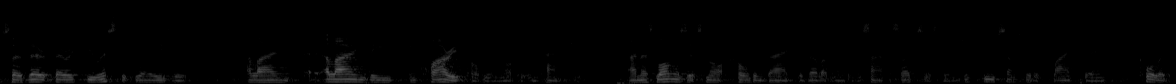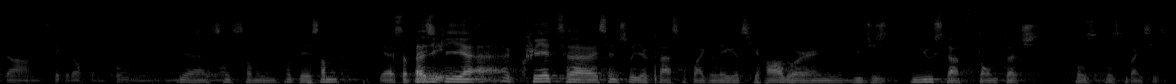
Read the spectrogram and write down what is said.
so there there are heuristic ways of allowing uh, allowing the inquiry problem not to impact you. And as long as it's not holding back development of the SATA subsystem, just do some sort of flag thing, call it done, stick it off in a corner, and then Yeah, just it's go on. some, okay, some, yeah, so basically, basically uh, uh, create uh, essentially a class of like legacy hardware and you, you just, new stuff, don't touch those, Yeah. those devices.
